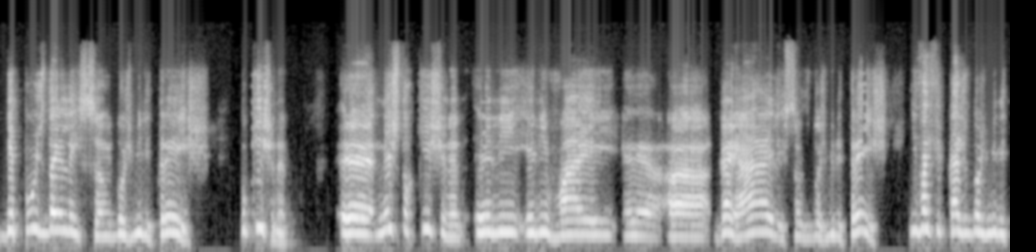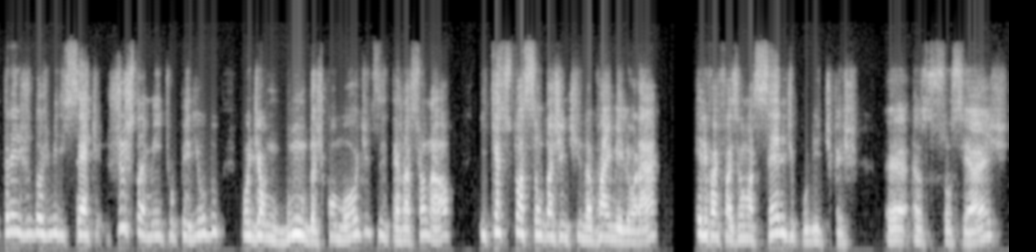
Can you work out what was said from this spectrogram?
depois da eleição em 2003 do Kirchner. É, Nestor Kirchner ele, ele vai é, ganhar a eleição de 2003 e vai ficar de 2003 a 2007, justamente o período onde há um boom das commodities internacional e que a situação da Argentina vai melhorar. Ele vai fazer uma série de políticas é, sociais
